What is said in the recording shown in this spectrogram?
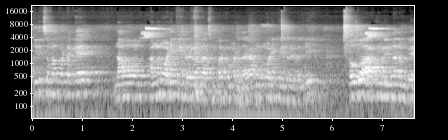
ಇದಕ್ಕೆ ಸಂಬಂಧಪಟ್ಟಂಗೆ ನಾವು ಅಂಗನವಾಡಿ ಕೇಂದ್ರಗಳನ್ನು ಸಂಪರ್ಕ ಮಾಡಿದಾಗ ಅಂಗನವಾಡಿ ಕೇಂದ್ರಗಳಲ್ಲಿ ಹೌದು ಆರು ತಿಂಗಳಿಂದ ನಮಗೆ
